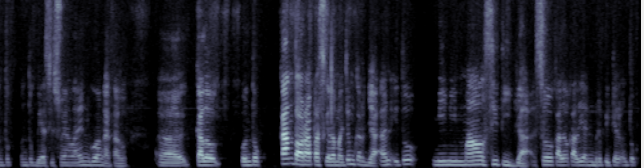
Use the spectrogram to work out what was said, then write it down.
untuk untuk beasiswa yang lain gua nggak tahu. Uh, kalau untuk kantor apa segala macam kerjaan itu minimal sih tiga so kalau kalian berpikir untuk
